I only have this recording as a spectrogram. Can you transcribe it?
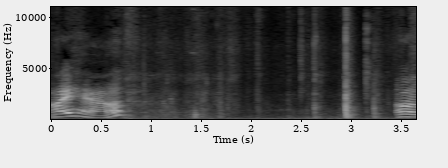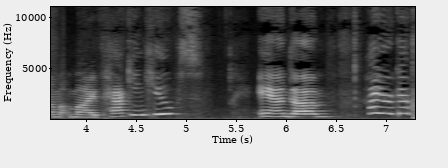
I have um, my packing cubes, and um, hi, Erica.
